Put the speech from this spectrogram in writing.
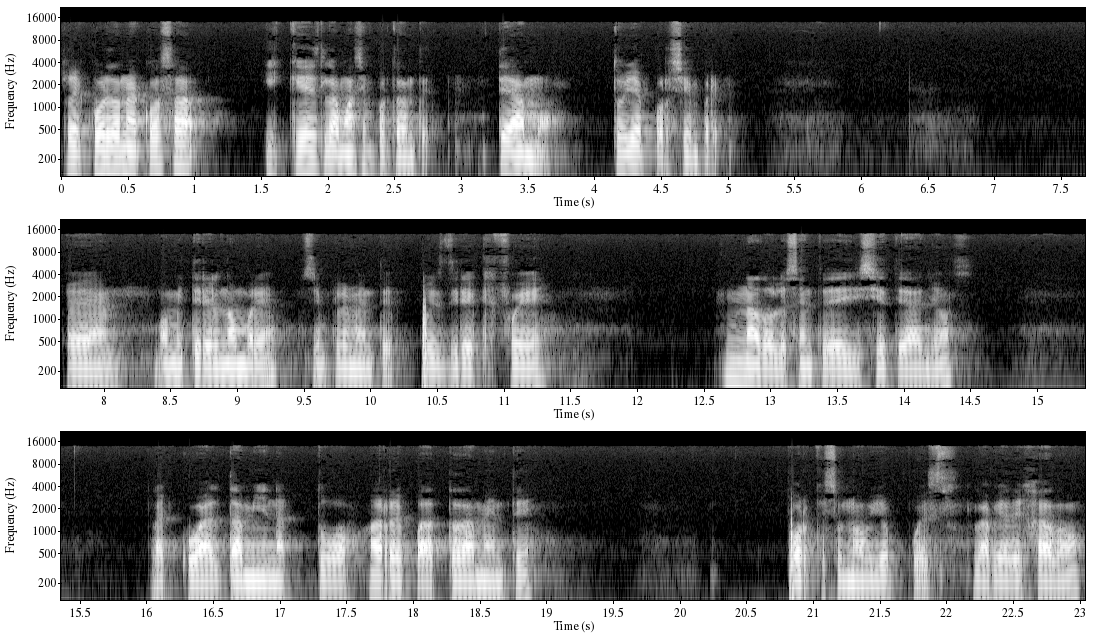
recuerda una cosa y que es la más importante te amo tuya por siempre eh, omitiré el nombre, simplemente pues diré que fue un adolescente de 17 años, la cual también actuó arrebatadamente porque su novio pues la había dejado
